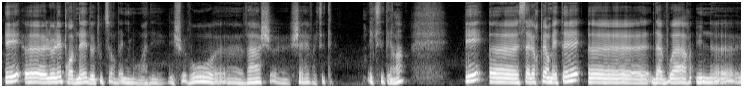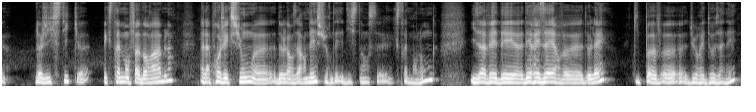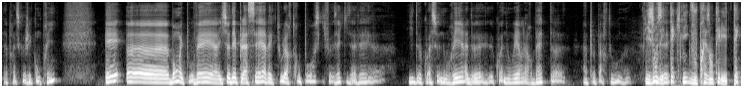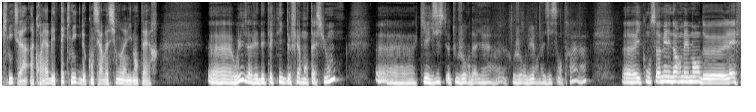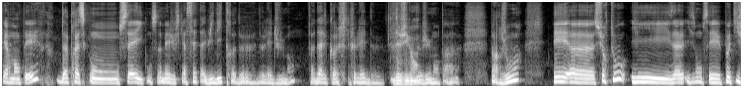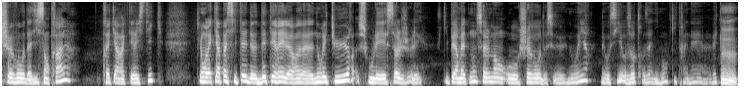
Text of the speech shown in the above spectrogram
Et euh, le lait provenait de toutes sortes d'animaux, hein, des, chevaux, euh, vaches, euh, chèvres, etc. etc. Et ça leur permettait d'avoir une logistique extrêmement favorable à la projection de leurs armées sur des distances extrêmement longues. Ils avaient des, réserves de lait qui peuvent euh, durer deux années, d'après ce que j'ai compris. Et euh, bon, ils pouvaient, euh, ils se déplaçaient avec tous leurs troupeaux, ce qui faisait qu'ils avaient euh, de quoi se nourrir et de, de quoi nourrir leurs bêtes euh, un peu partout. Ils ont des techniques, vous présentez les techniques, c'est incroyable, les techniques de conservation alimentaire. Oui, ils avaient des techniques de fermentation qui existent toujours d'ailleurs aujourd'hui en Asie centrale. hein. Euh, ils consommaient énormément de lait fermenté. D'après ce qu'on sait, ils consommaient jusqu'à 7 à 8 litres de, de lait de jument, enfin d'alcool de lait de, De jument. de jument par, par jour. Et euh, surtout, ils, ils ont ces petits chevaux d'Asie centrale, très caractéristiques, qui ont la capacité de déterrer leur euh, nourriture sous les sols gelés, ce qui permet non seulement aux chevaux de se nourrir, mais aussi aux autres animaux qui traînaient avec eux. Hmm.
